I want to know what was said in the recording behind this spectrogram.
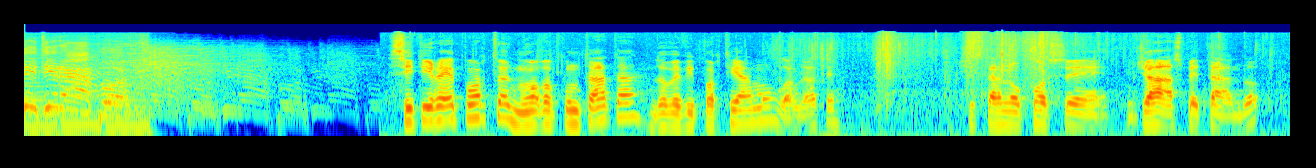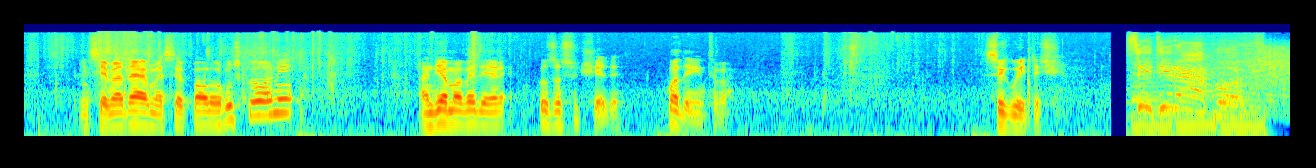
City Report. City Report, nuova puntata, dove vi portiamo? Guardate, ci stanno forse già aspettando, insieme ad Hermes e Paolo Rusconi. Andiamo a vedere cosa succede qua dentro. Seguiteci. City Report.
